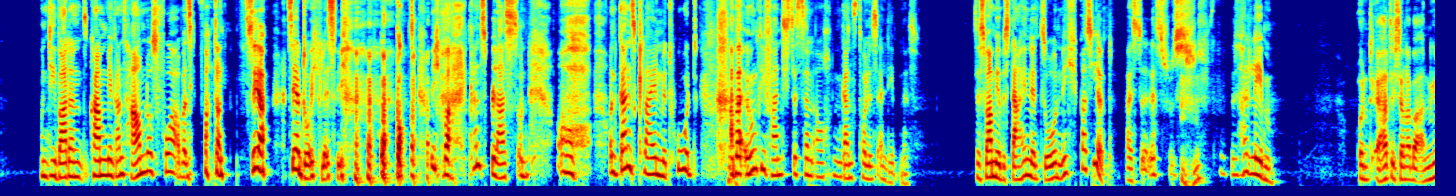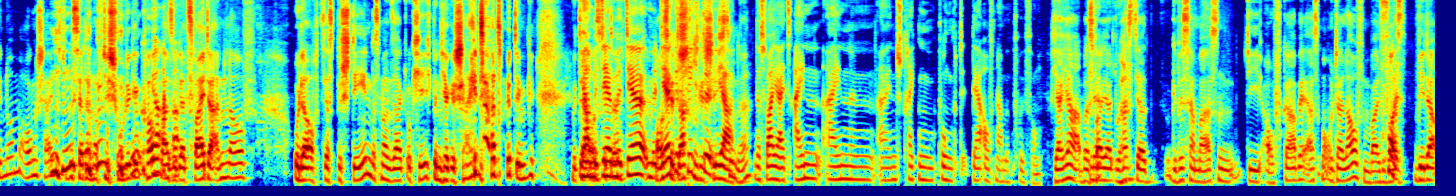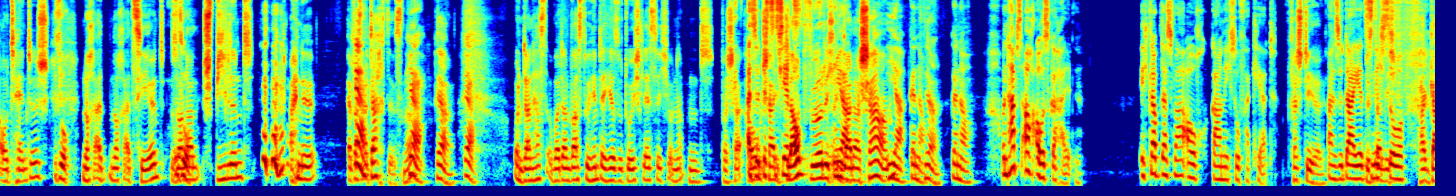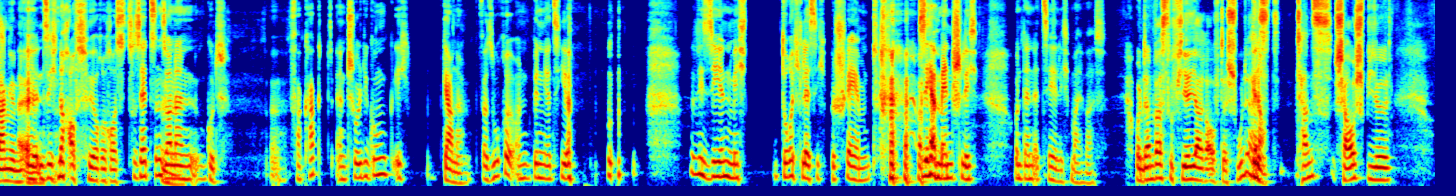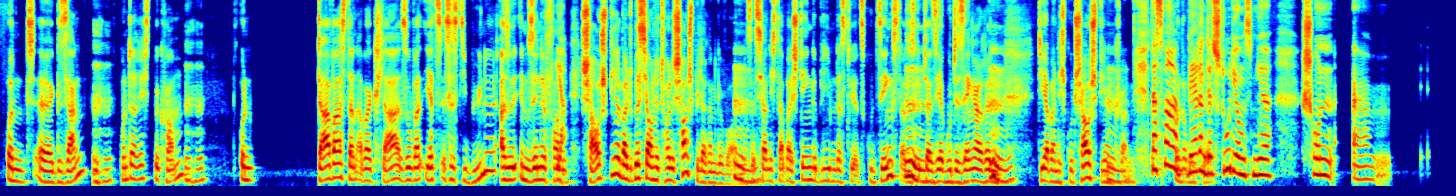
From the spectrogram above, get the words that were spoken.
Und die war dann, kam mir ganz harmlos vor, aber sie war dann sehr, sehr durchlässig. Oh Gott, ich war ganz blass und, oh, und ganz klein mit Hut. Aber irgendwie fand ich das dann auch ein ganz tolles Erlebnis. Das war mir bis dahin nicht so nicht passiert. Weißt du, das ist, mhm. ist halt Leben. Und er hat dich dann aber angenommen, augenscheinlich. Du bist ja dann auf die Schule gekommen, ja. also der zweite Anlauf oder auch das Bestehen, dass man sagt, okay, ich bin hier gescheitert mit dem mit der ja mit der mit der mit der Geschichte, Geschichte ja ne? das war ja jetzt ein, ein ein Streckenpunkt der Aufnahmeprüfung ja ja aber es ne? war ja du hast ja gewissermaßen die Aufgabe erstmal unterlaufen weil du Voll. warst weder authentisch so. noch noch erzählend sondern so. spielend eine etwas ja. Erdachtes ne ja ja ja und dann hast, aber dann warst du hinterher so durchlässig und, und wahrscheinlich, also wahrscheinlich jetzt, glaubwürdig in ja, deiner Charme. Ja, genau. Ja. genau. Und hab's auch ausgehalten. Ich glaube, das war auch gar nicht so verkehrt. Verstehe. Also da jetzt Bist nicht, nicht, so vergangen, äh, sich noch aufs höhere Ross zu setzen, mhm. sondern gut, äh, verkackt, Entschuldigung, ich gerne versuche und bin jetzt hier. Sie sehen mich durchlässig beschämt, sehr menschlich. Und dann erzähle ich mal was. Und dann warst du vier Jahre auf der Schule, Genau. hast Tanz, Schauspiel und äh, Gesangunterricht bekommen. Mhm. Und da war es dann aber klar, so wa- jetzt ist es die Bühne, also im Sinne von Ja. Schauspielen, weil du bist ja auch eine tolle Schauspielerin geworden. Mhm. Es ist ja nicht dabei stehen geblieben, dass du jetzt gut singst. Also es Mhm. gibt ja sehr gute Sängerinnen, Mhm. die aber nicht gut schauspielen können. Das war während des Studiums mir schon ähm,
